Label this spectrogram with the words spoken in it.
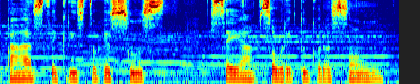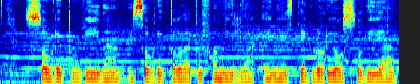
paz de Cristo Jesús sea sobre tu corazón, sobre tu vida y sobre toda tu familia en este glorioso día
